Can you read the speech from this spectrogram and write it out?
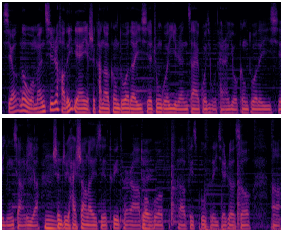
行，那我们其实好的一点也是看到更多的一些中国艺人在国际舞台上有更多的一些影响力啊，嗯甚至还上了一些 Twitter 啊，包括呃 Facebook 的一些热搜啊，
